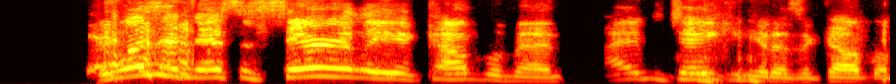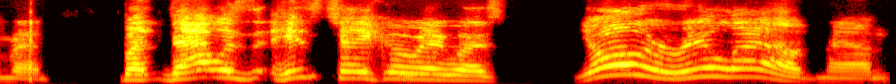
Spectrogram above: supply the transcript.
it wasn't necessarily a compliment. I'm taking it as a compliment. But that was his takeaway was y'all are real loud, man.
